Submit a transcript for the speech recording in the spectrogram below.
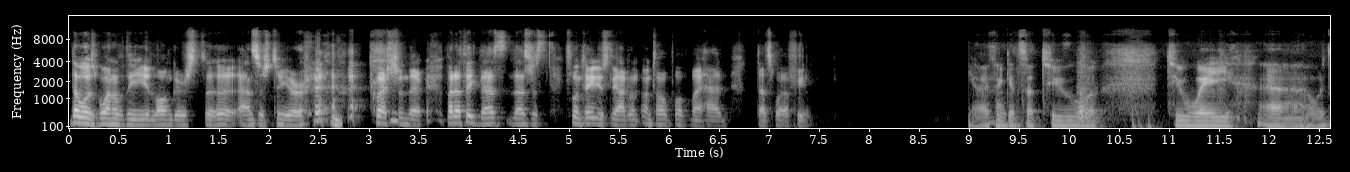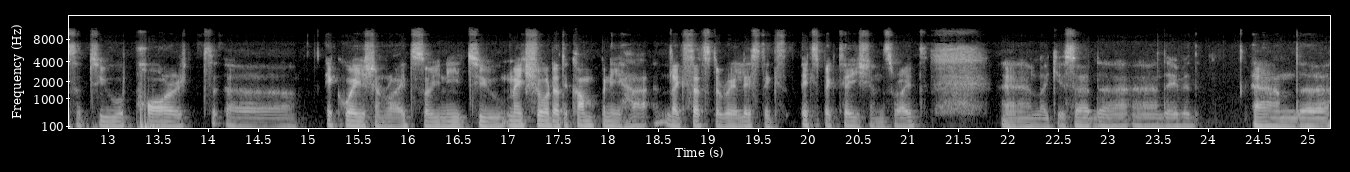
That was one of the longest uh, answers to your question there, but I think that's that's just spontaneously out on, on top of my head. That's what I feel. Yeah, I think it's a two two way uh, or it's a two part uh, equation, right? So you need to make sure that the company ha- like sets the realistic expectations, right? Uh, like you said, uh, uh, David, and uh,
